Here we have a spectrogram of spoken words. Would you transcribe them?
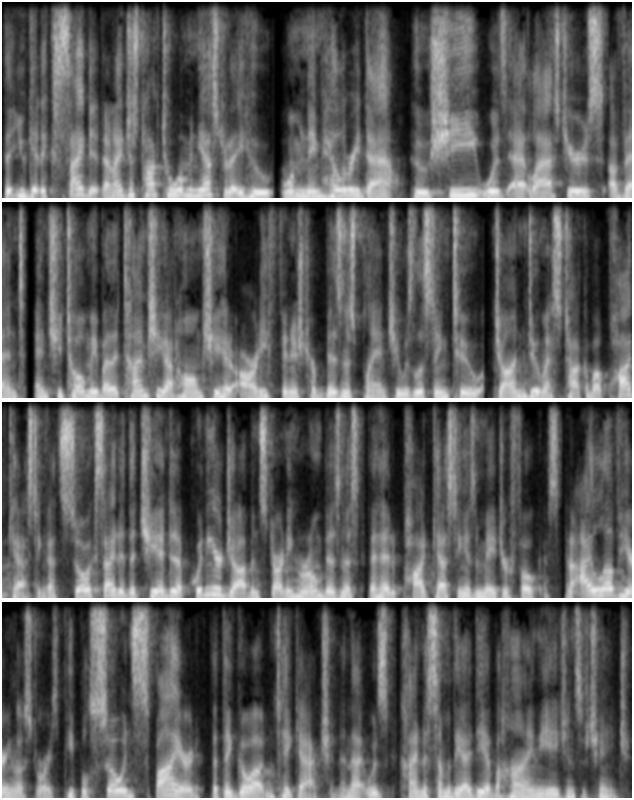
that you get excited. And I just talked to a woman yesterday who, a woman named Hillary Dow, who she was at last year's event. And she told me by the time she got home, she had already finished her business plan. She was listening to John Dumas talk about podcasting, got so excited that she ended up quitting her job and starting her own business that had podcasting as a major focus. And I love hearing those stories. People so inspired that they go out and take action. And that was kind of some of the idea behind the Agents of Change.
